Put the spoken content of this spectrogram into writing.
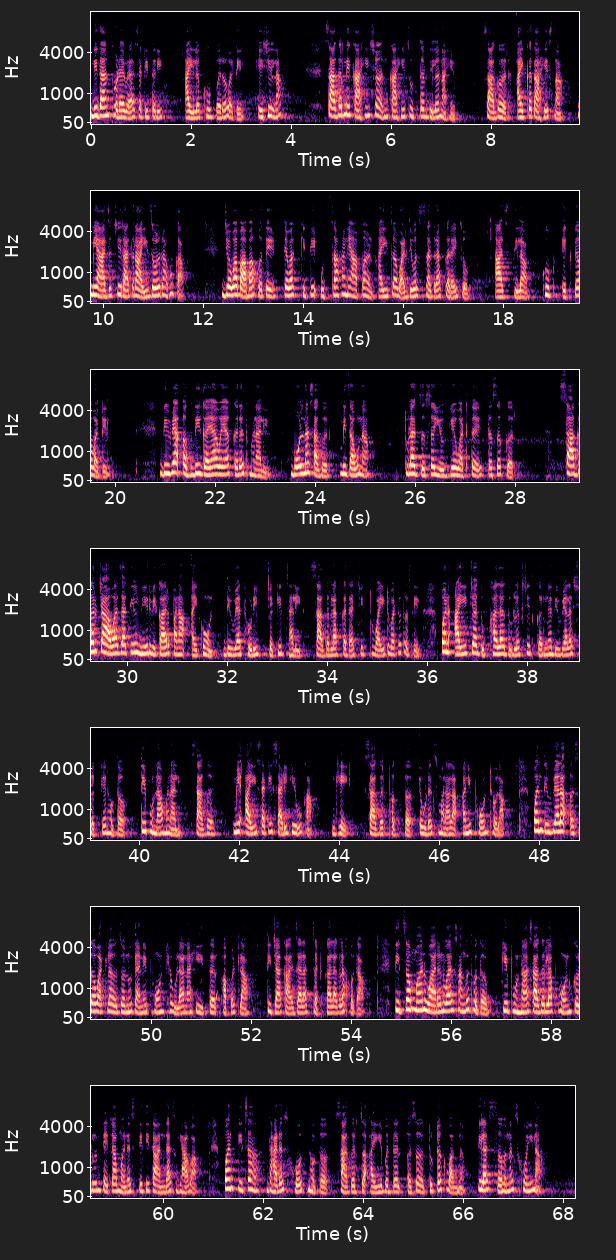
निदान थोड्या वेळासाठी तरी आईला खूप बरं वाटेल. येशील ना? सागरने काही क्षण काहीच उत्तर दिलं नाही. सागर ऐकत आहेस ना? मी आजची रात्र आईजवळ राहू का? जेव्हा बाबा होते तेव्हा किती उत्साहाने आपण आईचा वाढदिवस साजरा करायचो. आज तिला खूप एकटं वाटेल. दिव्या अगदी गयावया करत म्हणाली बोल ना सागर मी जाऊ ना. तुला जसं योग्य वाटतंय तसं कर. सागरच्या आवाजातील निर्विकारपणा ऐकून दिव्या थोडी चकित झाली. सागरला कदाचित वाईट वाटत असेल पण आईच्या दुःखाला दुर्लक्षित करणं दिव्याला शक्य नव्हतं. ती पुन्हा म्हणाली सागर मी आईसाठी साडी घेऊ का? घे. सागर फक्त एवढंच म्हणाला आणि फोन ठेवला. पण दिव्याला असं वाटलं जणू त्याने फोन ठेवला नाही तर आपटला. तिच्या काळजाला चटका लागला होता. तिचं मन वारंवार सांगत होतं की पुन्हा सागरला फोन करून त्याच्या मनस्थितीचा अंदाज घ्यावा. पण तिचं धाडस होत नव्हतं सागरचं आईबद्दल असं तुटक वागणं. तिला सहनच होईना.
